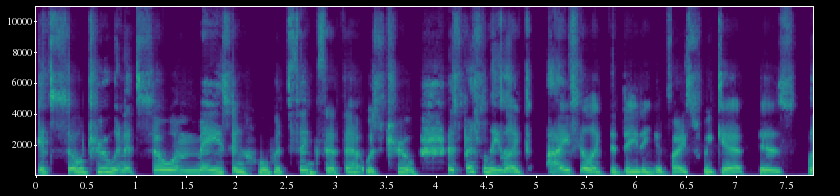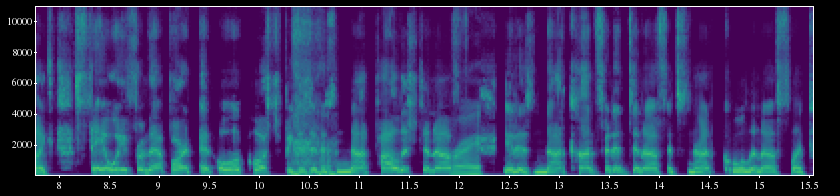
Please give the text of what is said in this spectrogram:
It's so true and it's so amazing. Who would think that that was true? Especially like i feel like the dating advice we get is like stay away from that part at all costs because it is not polished enough. Right. it is not confident enough. It's not cool enough. Like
